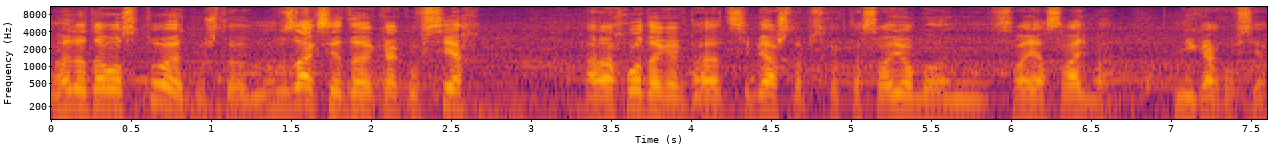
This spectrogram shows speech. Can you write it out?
Ну, это того стоит, потому что ну, в ЗАГСе это как у всех, а охота как-то от себя, чтобы как-то свое было, своя свадьба, не как у всех.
